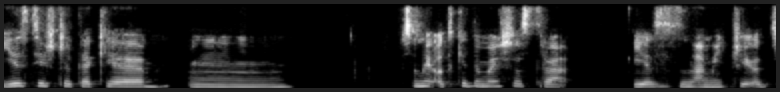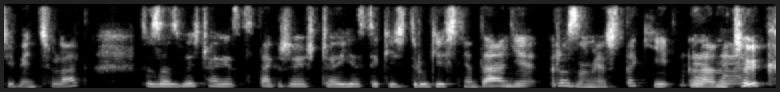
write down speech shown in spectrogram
Jest jeszcze takie, mm, w sumie od kiedy moja siostra jest z nami, czyli od 9 lat, to zazwyczaj jest tak, że jeszcze jest jakieś drugie śniadanie, rozumiesz, taki mhm. lunchik,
